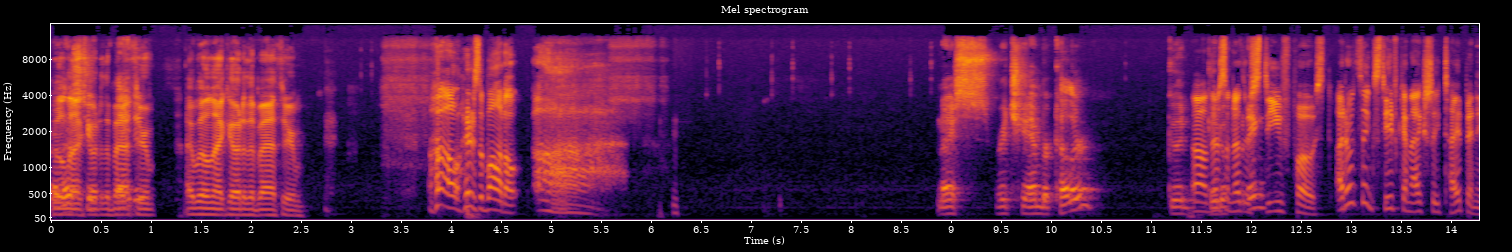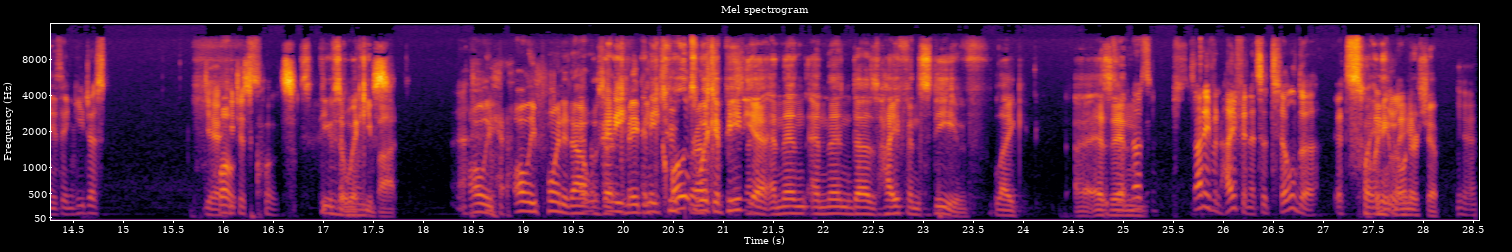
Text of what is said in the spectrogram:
those not go to the bathroom. I will not go to the bathroom. Oh, here's a bottle. Ah. Nice rich amber color. Good. Oh, there's good another opening. Steve post. I don't think Steve can actually type anything. He just Yeah, he just quotes. Steve's a wiki bot. All he, all he pointed out was and that he, maybe and he two quotes Wikipedia and then and then does hyphen Steve like uh, as in that's, it's not even hyphen. It's a tilde. It's claiming squiggly. ownership. Yeah.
